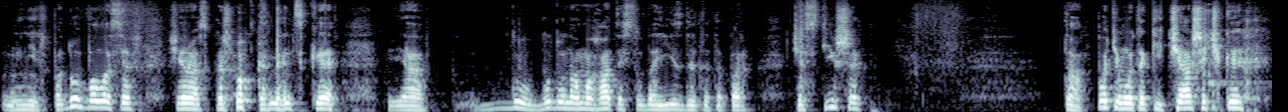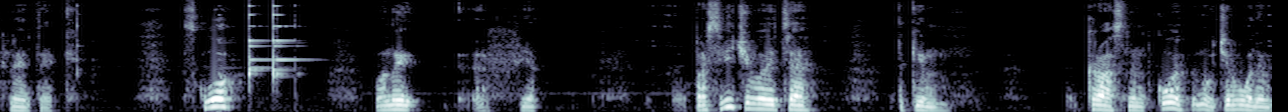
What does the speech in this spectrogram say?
Мені сподобалося. Ще раз кажу, Кам'янське. Я буду намагатись туди їздити тепер частіше. Так, потім отакі чашечки. Гляньте, як скло. Вони е, як просвічуються таким красним, ну, червоним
